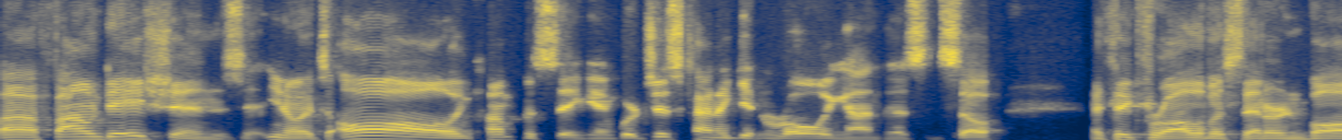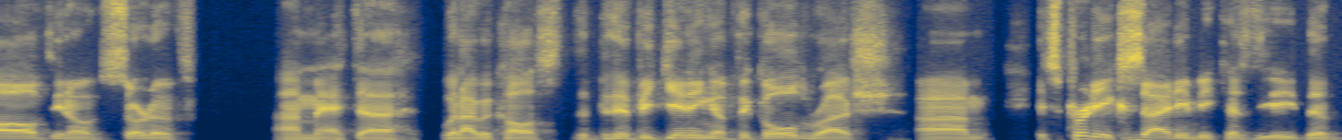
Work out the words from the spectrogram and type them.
uh, foundations. You know, it's all encompassing, and we're just kind of getting rolling on this. And so, I think for all of us that are involved, you know, sort of um, at the what I would call the, the beginning of the gold rush, um, it's pretty mm-hmm. exciting because the the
